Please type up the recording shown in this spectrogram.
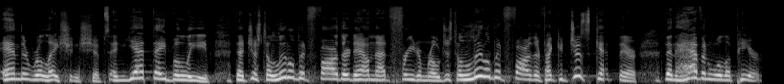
and their relationships. And yet they believe that just a little bit farther down that freedom road, just a little bit farther, if I could just get there, then heaven will appear.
